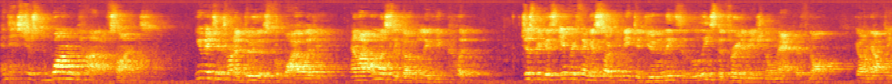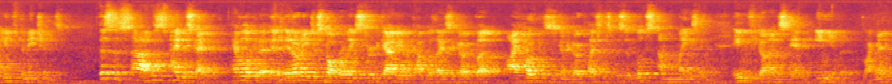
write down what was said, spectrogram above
And that's just one part of science. You imagine trying to do this for biology, and I honestly don't believe you could. Just because everything is so connected, you need at least a three-dimensional map, if not going up to nth dimensions. This is, uh, this is Paperscape. Have a look at it. it. It only just got released through The Guardian a couple of days ago, but I hope this is going to go places because it looks amazing, even if you don't understand any of it, like me.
